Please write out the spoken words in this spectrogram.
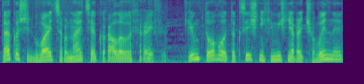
Також відбувається рунація коралових рейфів. Крім того, токсичні хімічні речовини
